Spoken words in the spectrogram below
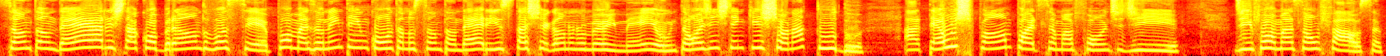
Santander está cobrando você. Pô, mas eu nem tenho conta no Santander e isso está chegando no meu e-mail. Então, a gente tem que questionar tudo. Até o spam pode ser uma fonte de, de informação falsa.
